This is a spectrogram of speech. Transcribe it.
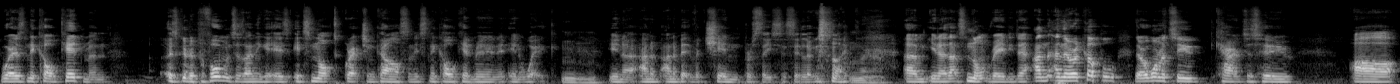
Whereas Nicole Kidman, as good a performance as I think it is, it's not Gretchen Carlson. It's Nicole Kidman in, in a wig, Mhm. you know, and a, and a bit of a chin prosthesis. It looks like. Yeah. Um, you know, that's not really. And, and there are a couple, there are one or two characters who are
